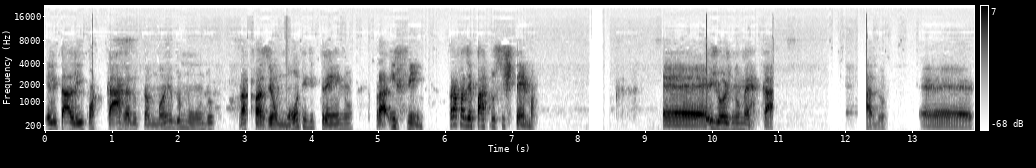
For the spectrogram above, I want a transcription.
Ele está ali com a carga do tamanho do mundo para fazer um monte de treino, para, enfim, para fazer parte do sistema. É, hoje no mercado é,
